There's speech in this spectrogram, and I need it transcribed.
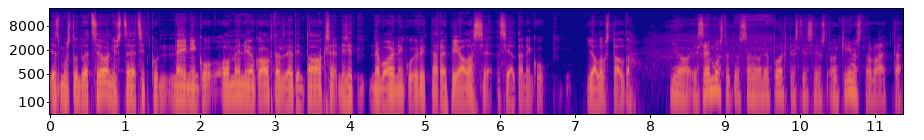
Ja musta tuntuu, että se on just se, että sit kun ne ei niinku ole mennyt jonkun auktoriteetin taakse, niin sit ne voi niinku yrittää repiä alas sieltä niinku jalustalta. Joo, ja se musta tuossa noiden podcastissa just on kiinnostavaa, että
